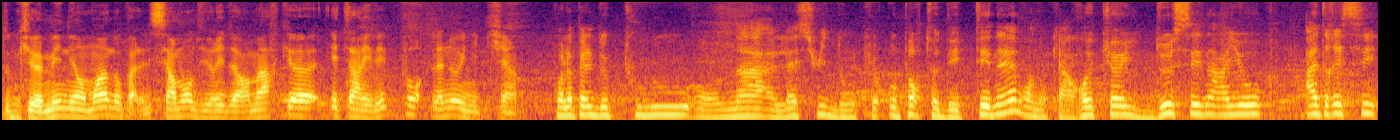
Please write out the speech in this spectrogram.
Donc, mais néanmoins, donc, le serment du Reader Mark est arrivé pour l'anneau unique. Pour l'appel de Cthulhu, on a la suite donc aux portes des ténèbres, donc un recueil de scénarios adressés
